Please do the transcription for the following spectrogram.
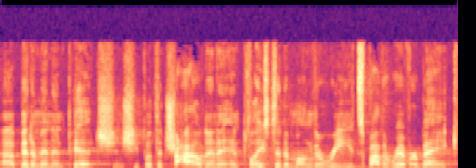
uh, bitumen and pitch. And she put the child in it and placed it among the reeds by the river bank.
